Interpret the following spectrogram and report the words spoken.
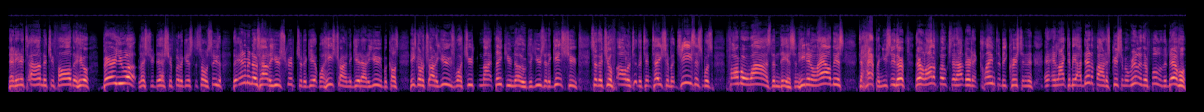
that any time that you fall, that he'll bear you up lest you dash your foot against the stone. See, the, enemy knows how to use Scripture to get what he's trying to get out of you because he's going to try to use what you might think you know to use it against you so that you'll fall into the temptation. But Jesus was far more wise than this, and he didn't allow this to happen. You see, there, there are a lot of folks that out there that claim to be Christian and, and, and like to be identified as Christian, but really they're full of the devil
